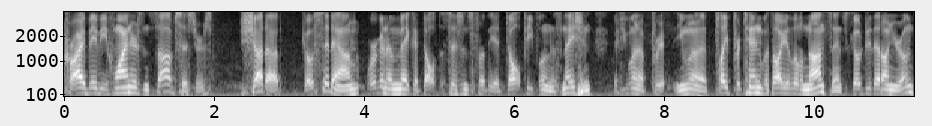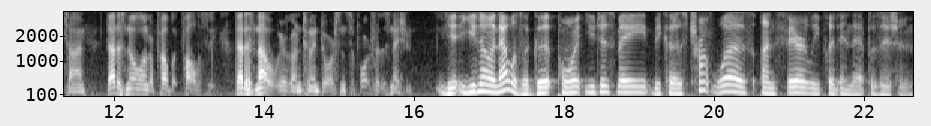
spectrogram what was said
crybaby whiners and sob sisters. Shut up. Go sit down. We're going to make adult decisions for the adult people in this nation. If you want to pre- you want to play pretend with all your little nonsense, go do that on your own time. That is no longer public policy. That is not what we're going to endorse and support for this nation. You, you know, and that was a good point you just made because Trump was unfairly put in that position.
